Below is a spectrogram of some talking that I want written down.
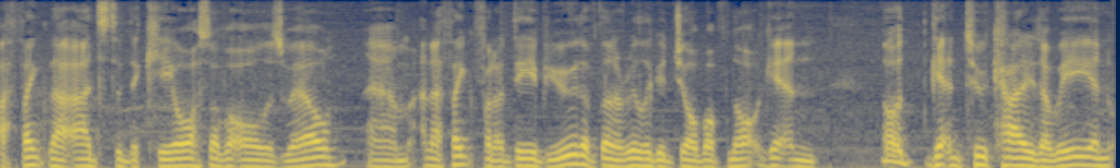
I think that adds to the chaos of it all as well. Um, and I think for a debut, they've done a really good job of not getting not getting too carried away and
